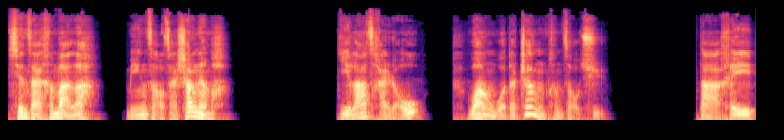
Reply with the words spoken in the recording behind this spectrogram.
现在很晚了，明早再商量吧。一拉彩柔往我的帐篷走去，大黑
